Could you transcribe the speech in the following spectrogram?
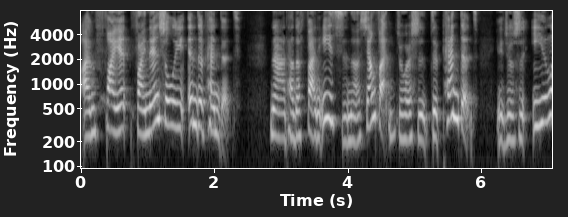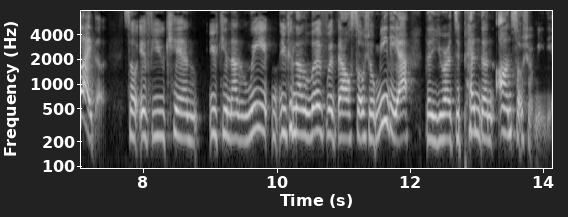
I'm financially independent。那它的反义词呢，相反就会是 dependent，也就是依赖的。So if you can you cannot live you cannot live without social media, then you are dependent on social media.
